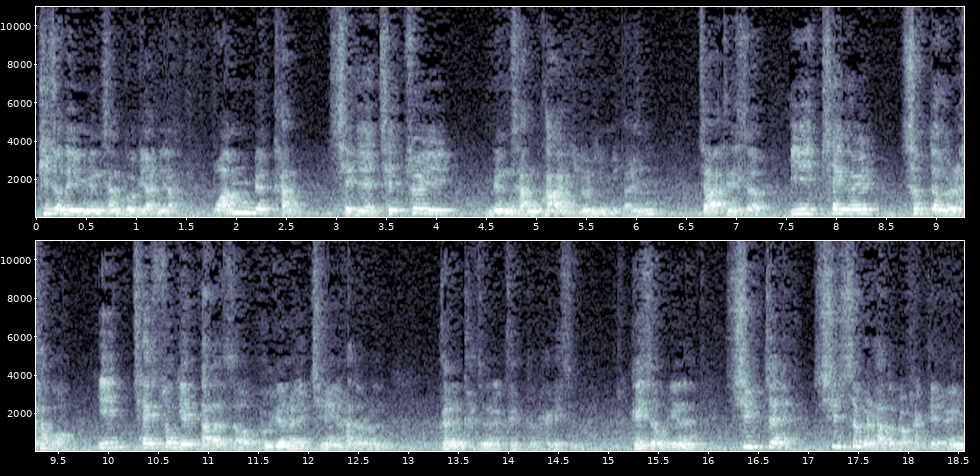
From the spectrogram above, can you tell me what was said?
기존의 명상법이 아니라 완벽한 세계 최초의 명상과학 이론입니다. 자 그래서 이 책을 습득을 하고 이 책 속에 따라서 훈련을 진행하도록 그런 과정을 걷도록 하겠습니다. 그래서 우리는 실전에 실습을 하도록 할게요.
